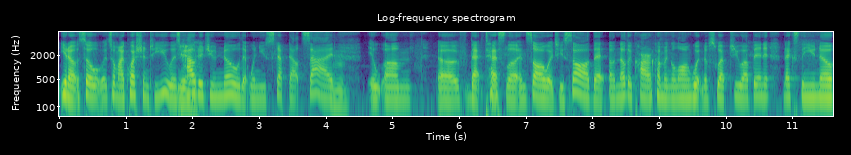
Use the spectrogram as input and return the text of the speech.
you know, so so my question to you is, Yeah. how did you know that when you stepped outside, it, um, of that Tesla and saw what you saw, that another car coming along wouldn't have swept you up in it. Next thing you know,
